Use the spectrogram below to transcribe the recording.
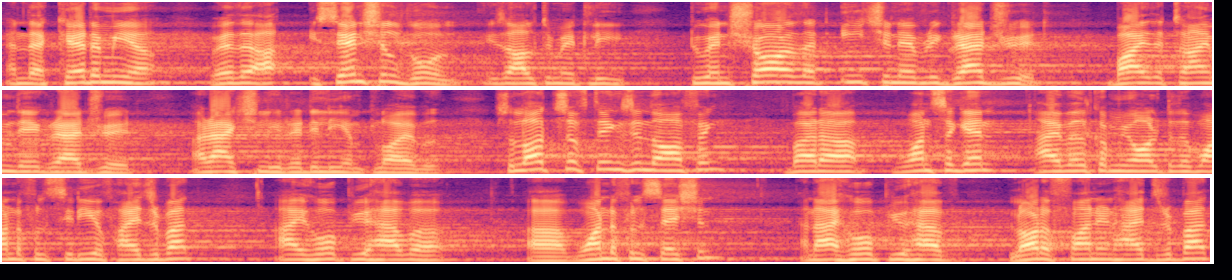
and the academia, where the essential goal is ultimately to ensure that each and every graduate, by the time they graduate, are actually readily employable. So lots of things in the offing, but uh, once again, I welcome you all to the wonderful city of Hyderabad. I hope you have a, a wonderful session, and I hope you have a lot of fun in Hyderabad.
